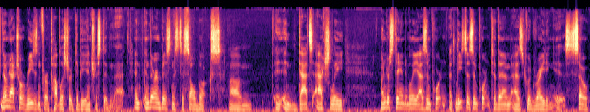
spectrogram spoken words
no natural reason for a publisher to be interested in that. And, and they're in business to sell books. Um, and, and that's actually understandably as important, at least as important to them as good writing is. So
